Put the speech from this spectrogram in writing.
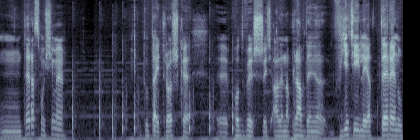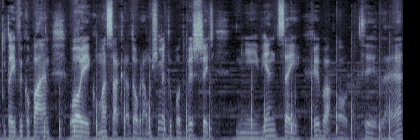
Mm, teraz musimy tutaj troszkę podwyższyć, ale naprawdę wiecie ile ja terenu tutaj wykopałem. Ojejku, masakra. Dobra, musimy tu podwyższyć mniej więcej chyba o tyle.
